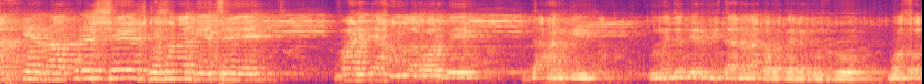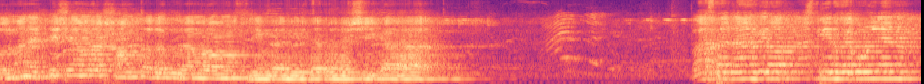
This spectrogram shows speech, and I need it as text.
আজকে রাত্রে শেষ ঘোষণা দিয়েছে, বাড়িতে হামলা করবে জাহাঙ্গীর। তুমি যদি এর বিচার না করো, তাহলে বুঝব মুসলমানের দেশে আমরা সংখ্যালঘুর, আমরা মুসলিমরা নির্যাতনের শিকার। রাস্তা জাহাঙ্গীর স্থির হয়ে পড়লেন।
